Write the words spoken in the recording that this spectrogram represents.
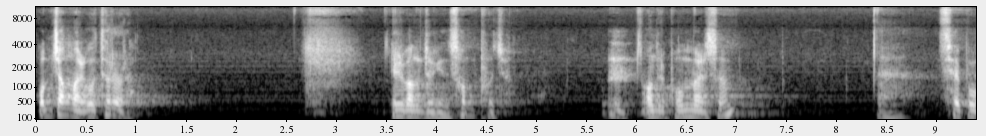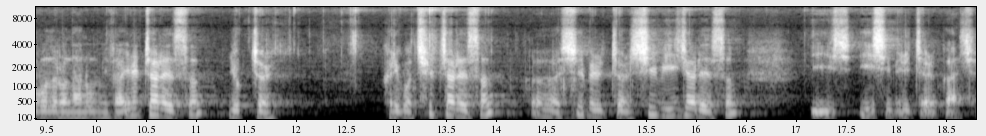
꼼짝 말고 들어라. 일방적인 선포죠. 오늘 본 말씀 아, 세 부분으로 나눕니다. 1절에서 6절, 그리고 7절에서 11절, 12절에서 21절까지.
